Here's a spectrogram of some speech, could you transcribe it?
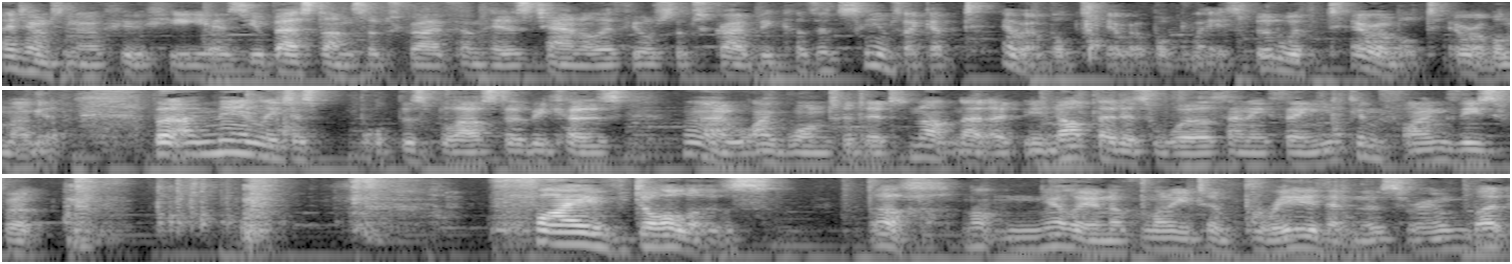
I don't know who he is. You best unsubscribe from his channel if you're subscribed because it seems like a terrible, terrible place filled with terrible, terrible nuggets. But I mainly just bought this blaster because well, I wanted it. Not that I, not that it's worth anything. You can find these for five dollars. Ugh, not nearly enough money to breathe in this room, but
